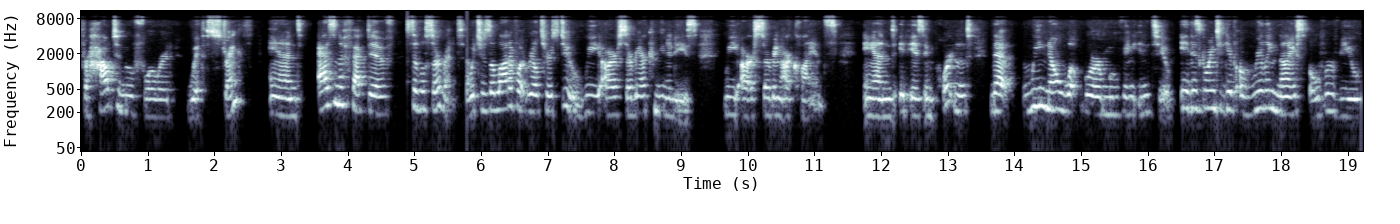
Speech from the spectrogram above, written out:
for how to move forward with strength and as an effective civil servant, which is a lot of what realtors do. We are serving our communities, we are serving our clients. And it is important that we know what we're moving into. It is going to give a really nice overview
